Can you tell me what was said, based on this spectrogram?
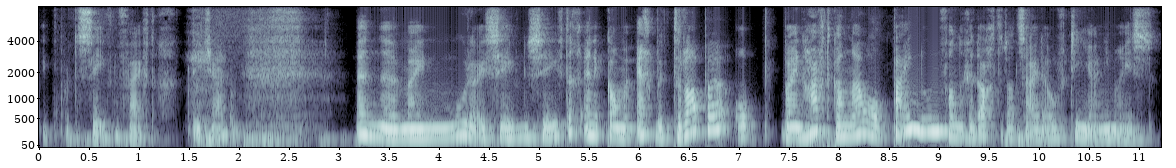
ik word 57 dit jaar. En uh, mijn moeder is 77 en ik kan me echt betrappen op. Mijn hart kan nou al pijn doen van de gedachte dat zij er over tien jaar niet meer is.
